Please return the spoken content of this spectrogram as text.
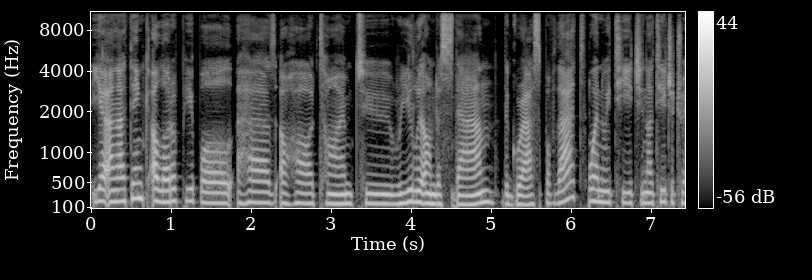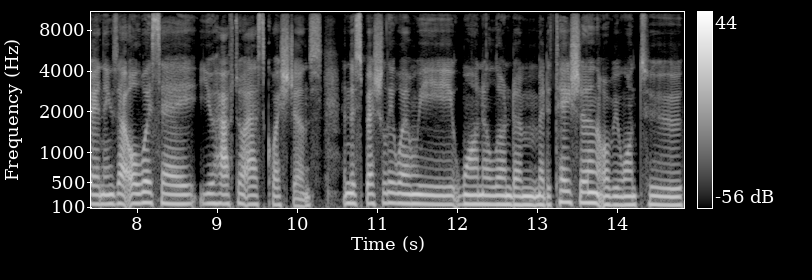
Yeah, and I think a lot of people has a hard time to really understand the grasp of that. When we teach in our teacher trainings, I always say you have to ask questions, and especially when we want to learn the meditation or we want to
